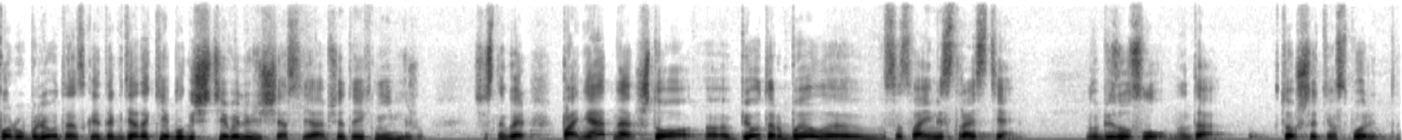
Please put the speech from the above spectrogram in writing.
по, рублю, так сказать, да где такие благочестивые люди сейчас? Я вообще-то их не вижу, честно говоря. Понятно, что э, Петр был э, со своими страстями. Ну, безусловно, да. Кто же с этим спорит-то?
